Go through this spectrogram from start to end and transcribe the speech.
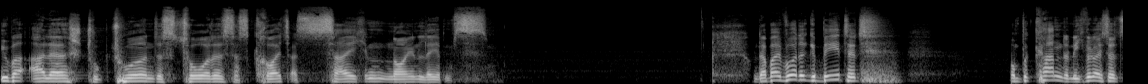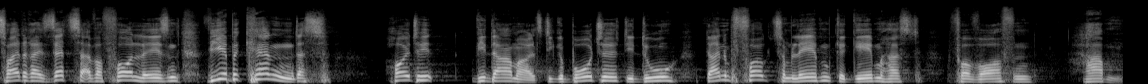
über alle Strukturen des Todes das Kreuz als Zeichen neuen Lebens. Und dabei wurde gebetet und bekannt, und ich will euch so zwei, drei Sätze einfach vorlesen. Wir bekennen, dass heute wie damals die Gebote, die du deinem Volk zum Leben gegeben hast, verworfen haben.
